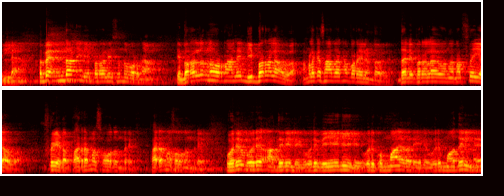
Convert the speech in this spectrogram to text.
ഇല്ല. അപ്പൊ എന്താണ് ലിബറലിസം എന്ന് പറഞ്ഞാൽ? ലിബറൽ എന്ന് പറഞ്ഞാൽ ലിബറൽ ആവുക. നമ്മളൊക്കെ സാധാരണ പറയലുണ്ടാവില്ലേ? എന്താ ലിബറൽ ആവുക എന്ന് പറഞ്ഞാൽ ഫ്രീ ആവുക. ഫ്രീഡം പരമസ്വാതന്ത്ര്യം. പരമസ്വാതന്ത്ര്യം. ഒരു ഒരു അതിരിൽ ഒരു വേലിയിൽ ഒരു കുമ്മായ വരയിൽ ഒരു മതിലിന്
